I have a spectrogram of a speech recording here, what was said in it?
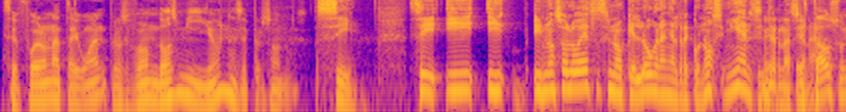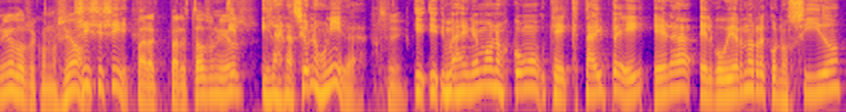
se fueron a Taiwán, pero se fueron dos millones de personas. Sí, sí, y, no solo eso, sino que logran el reconocimiento internacional. Estados Unidos lo reconoció. Sí, sí, sí. Para, Estados Unidos. Y, las Naciones Unidas. Sí. Y, imaginémonos cómo que Taipei era el gobierno reconocido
